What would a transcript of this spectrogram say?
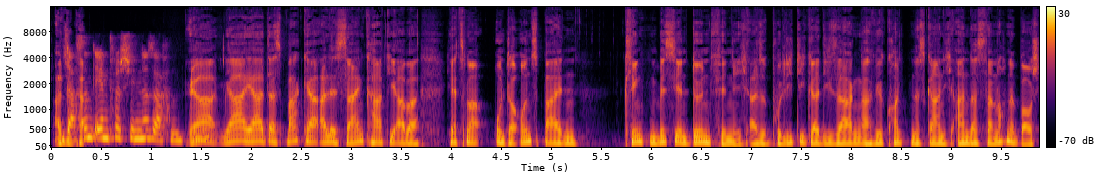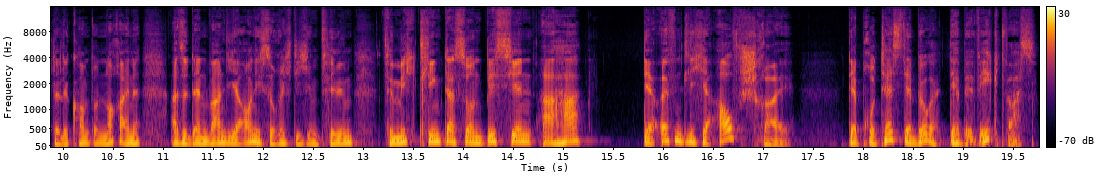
Also das sind eben verschiedene Sachen. Ja, ja, ja, das mag ja alles sein, Kathi, aber jetzt mal unter uns beiden klingt ein bisschen dünn, finde ich. Also Politiker, die sagen, ach, wir konnten es gar nicht an, dass da noch eine Baustelle kommt und noch eine. Also dann waren die ja auch nicht so richtig im Film. Für mich klingt das so ein bisschen, aha, der öffentliche Aufschrei, der Protest der Bürger, der bewegt was.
